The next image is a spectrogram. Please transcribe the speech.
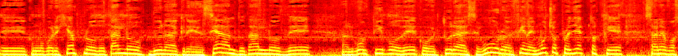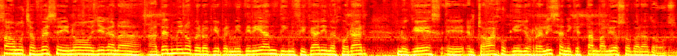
eh, como por ejemplo dotarlos de una credencial, dotarlos de algún tipo de cobertura de seguro, en fin, hay muchos proyectos que se han esbozado muchas veces y no llegan a, término, pero que permitirían dignificar y mejorar lo que es eh, el trabajo que ellos realizan y que es tan valioso para todos.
